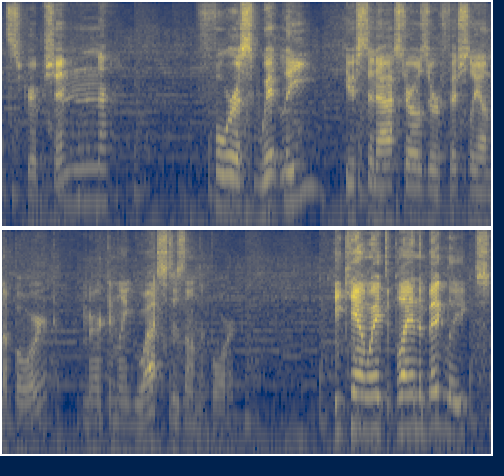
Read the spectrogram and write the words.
Inscription. Forrest Whitley, Houston Astros are officially on the board. American League West is on the board. He can't wait to play in the big leagues.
